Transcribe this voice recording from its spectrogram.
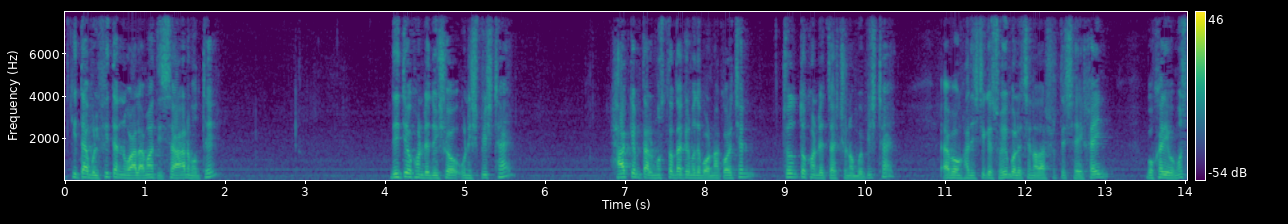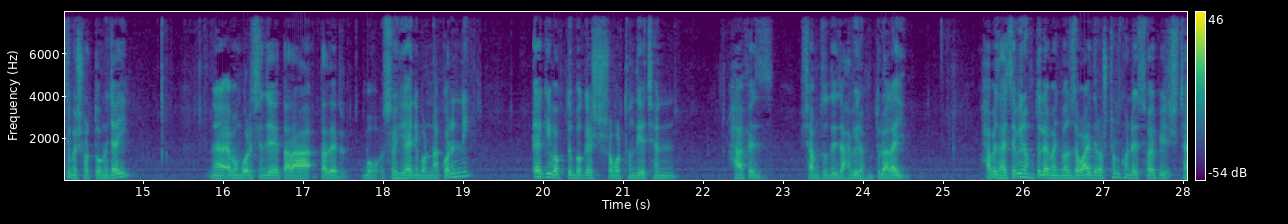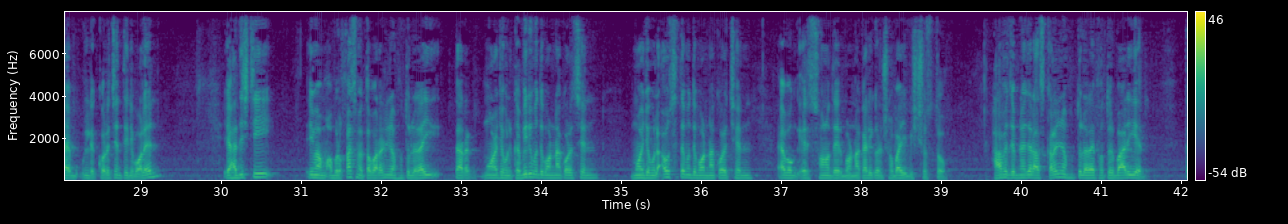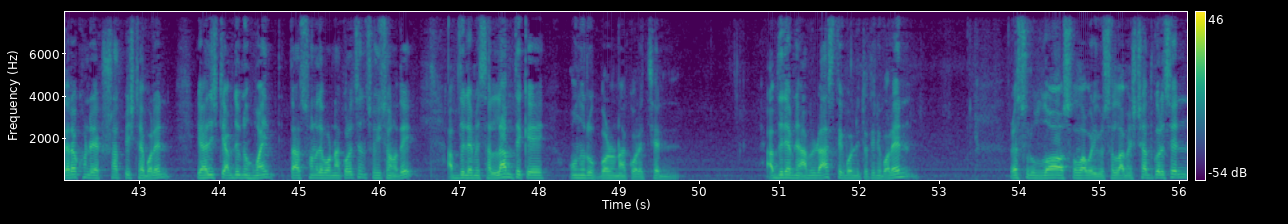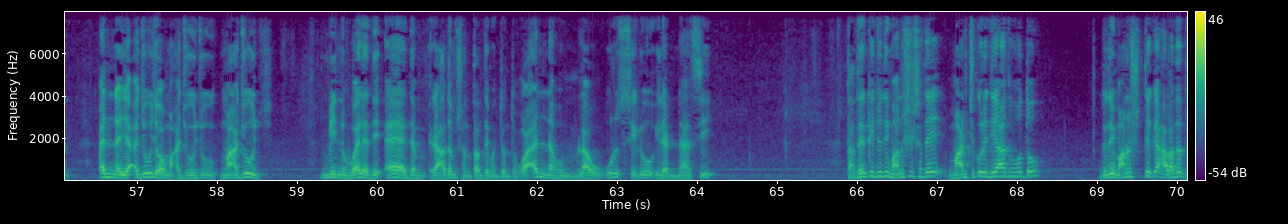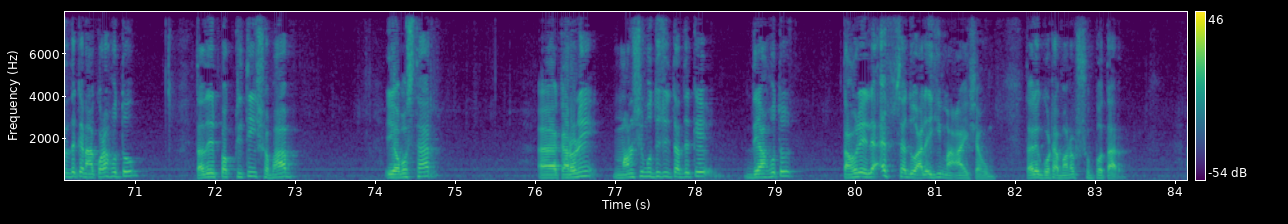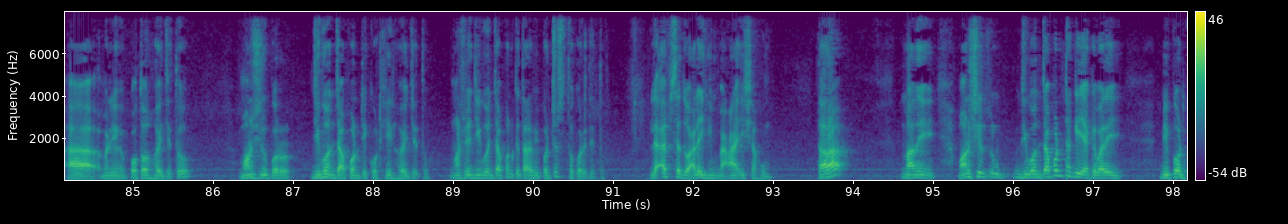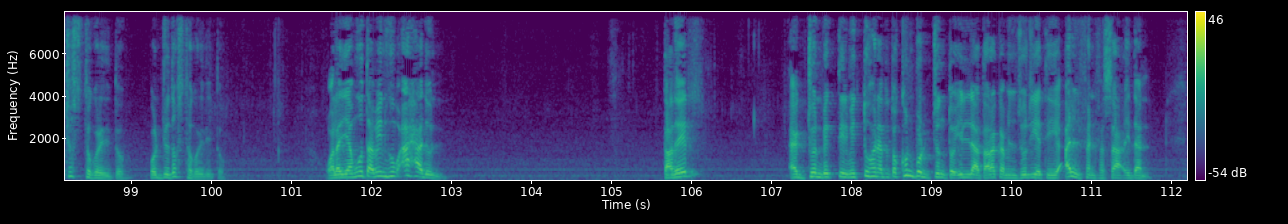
কিতাবুল ফিতান ওয়া আলামাত ইসার মধ্যে দ্বিতীয় খণ্ডে দুইশো উনিশ পৃষ্ঠায় হাকেম তাল মুস্তাদাকের মধ্যে বর্ণনা করেছেন, চতুর্থ খণ্ডের চারশো নব্বই পৃষ্ঠায়, এবং হাদিসটিকে সহি বলেছেন আল্লাহ শর্তে শেখাইন বুখারি ও মুসলিমের শর্ত অনুযায়ী এবং বলেছেন যে তারা তাদের ব- সহিহাইনি বর্ণনা করেননি। একই বক্তব্যকে সমর্থন দিয়েছেন হাফেজ শামসুদ্দিন জাহাবি রহমতুল্লা আলাই হাফেজ হাইসাবি রহমতুল্লাহ মাজমুল জওয়াইদের অষ্টম খণ্ডের ছয় পৃষ্ঠায় উল্লেখ করেছেন, তিনি বলেন, এই হাদিসটি ইমাম আবুল কাসম তবরানি রহমতুল্লাহ তার মহাজমুল কবির মধ্যে বর্ণনা করেছেন মহাজমুল আউসাতের মধ্যে বর্ণনা করেছেন এবং এর সনদের বর্ণাকারীগণ সবাই বিশ্বস্ত হাফেজ ইবনে হাজার আসকালীন রহমতুল্লাহ ফতুর বাড়িয়ের তেরো খণ্ডের একশো সাত পৃষ্ঠায় বলেন, এই হাদিসটি আব্দুল হুমায়ুন তার সনদে বর্ণনা করেছেন, সহি সনদে আবদুল্লাহ ইবনে সাল্লাম থেকে অনুরূপ বর্ণনা করেছেন আবদুল্লাহ ইবনে আমির রাস থেকে বর্ণিত তিনি বলেন রসুল্লাহ সাল্লাহ আলী সাল্লাম ইরশাদ করেছেন, আন্না ইয়াজুজ ও মাজুজ মাজুজ মিন ওয়ালাদি আদম। ওয়া আন্নাহুম লাউ উরসিলু ইলান নাসি তাদেরকে যদি মানুষের সাথে মার্জ করে দেওয়া হতো, যদি মানুষ থেকে আলাদা তাদেরকে না করা হতো, তাদের প্রকৃতি, স্বভাব, এই অবস্থার কারণে মানুষের মধ্যে যদি তাদেরকে দেয়া হতো, তাহলে লাফসাদু আলাইহি মা আয়সাহুম তাহলে গোটা মানব সভ্যতার মানে পতন হয়ে যেত। মানুষের উপর জীবনযাপনটি কঠিন হয়ে যেত। মানুষের জীবনযাপনকে তারা বিপর্যস্ত করে দিত। লাফসাদু আলাইহিম মা আয়সাহুম তারা মানে মানুষের জীবনযাপনটাকেই একেবারেই বিপর্যস্ত করে দিত, পর্যুদস্ত করে দিত। ওয়ালাইয়ামুত তামিন হুম আহাদুন। তাদের একজন ব্যক্তির মৃত্যু হয় না ততক্ষণ পর্যন্ত, ইল্লা তারা কামিন জুরিয়াতি আলফেন ফাসা ইদান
